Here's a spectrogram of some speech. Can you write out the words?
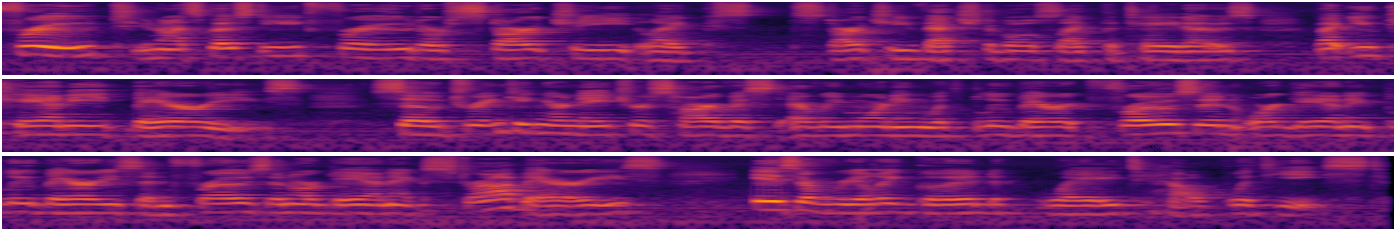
fruit, you're not supposed to eat fruit or starchy, like starchy vegetables like potatoes, but you can eat berries. So drinking your nature's harvest every morning with blueberry frozen organic blueberries and frozen organic strawberries is a really good way to help with yeast.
